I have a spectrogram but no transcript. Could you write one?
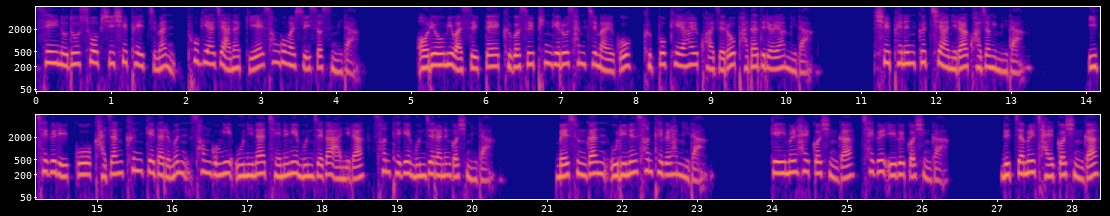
세이노도 수없이 실패했지만 포기하지 않았기에 성공할 수 있었습니다. 어려움이 왔을 때 그것을 핑계로 삼지 말고 극복해야 할 과제로 받아들여야 합니다. 실패는 끝이 아니라 과정입니다. 이 책을 읽고 가장 큰 깨달음은 성공이 운이나 재능의 문제가 아니라 선택의 문제라는 것입니다. 매 순간 우리는 선택을 합니다. 게임을 할 것인가, 책을 읽을 것인가, 늦잠을 잘 것인가,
